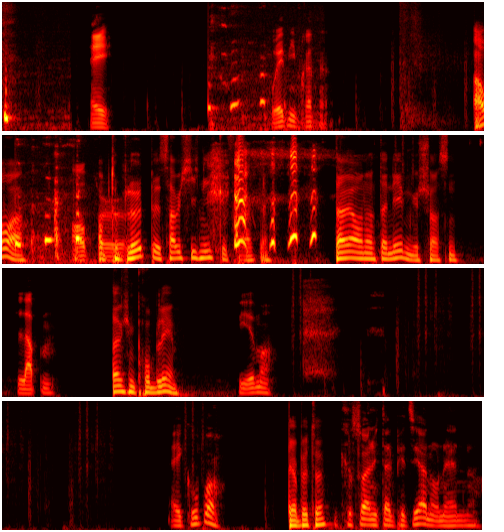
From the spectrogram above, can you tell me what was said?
Hey. Wo hält die Fresse? Aua. Ob du blöd bist, habe ich dich nicht gefragt. da hab ich auch noch daneben geschossen. Lappen. Da habe ich ein Problem. Wie immer. Ey, Cooper. Ja, bitte. Wie kriegst du eigentlich deinen PC an ohne Hände?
